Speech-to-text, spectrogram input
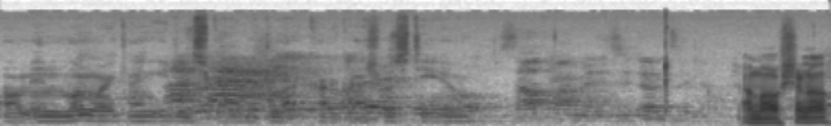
um. Um, in one word, can you describe what the car crash was to you? Emotional.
